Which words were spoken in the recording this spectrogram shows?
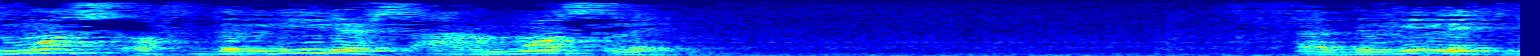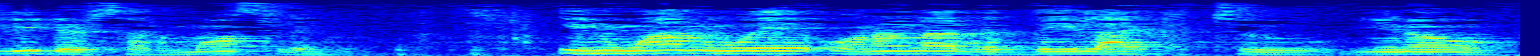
most of the leaders are Muslim. Uh, the village leaders are Muslim. In one way or another, they like to, you know,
